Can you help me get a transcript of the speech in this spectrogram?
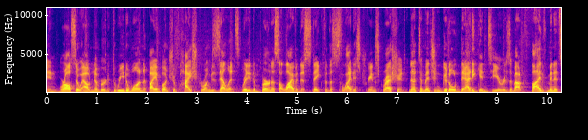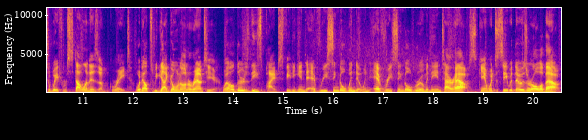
and we're also outnumbered 3 to 1 by a bunch of high-strung zealots ready to burn us alive at the stake for the slightest transgression. Not to mention good old Daddykins here is about 5 minutes away from Stalinism. Great. What else we got going on around here? Well, there's these pipes feeding into every single window in every single room in the entire house. Can't wait to see what those are all about.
